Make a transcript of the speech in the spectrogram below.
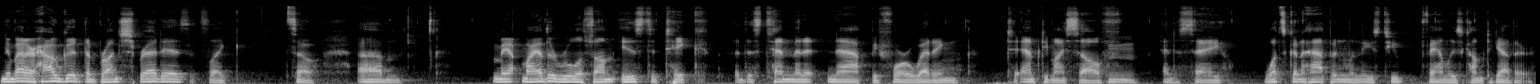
No matter how good the brunch spread is, it's like so. Um, my, my other rule of thumb is to take this 10 minute nap before a wedding to empty myself and to say what's going to happen when these two families come together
